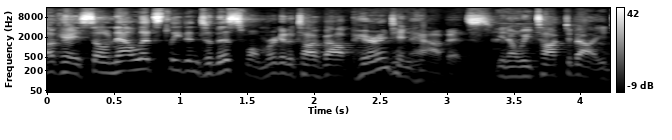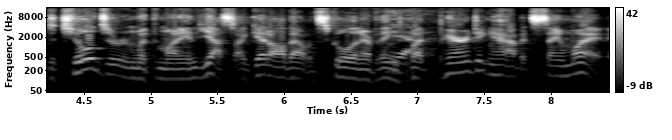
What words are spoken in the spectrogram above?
Okay, so now let's lead into this one. We're going to talk about parenting habits. You know, we talked about the children with the money, and yes, I get all that with school and everything, Yeah. but parenting habits same way.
